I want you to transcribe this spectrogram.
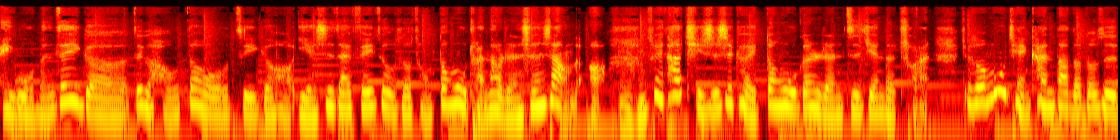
哎，我们这个这个猴痘这个哈，也是在非洲的时候从动物传到人身上的啊。所以它其实是可以动物跟人之间的传，就说目前看到的都是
